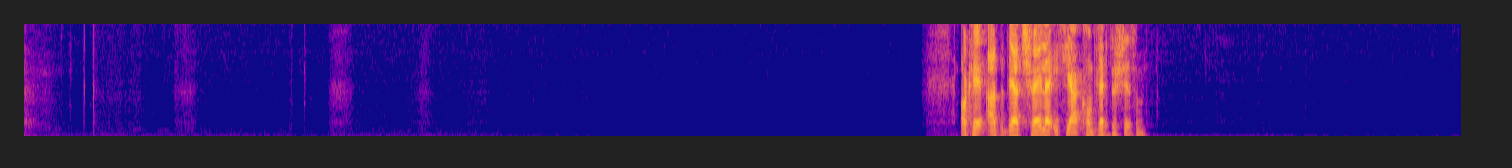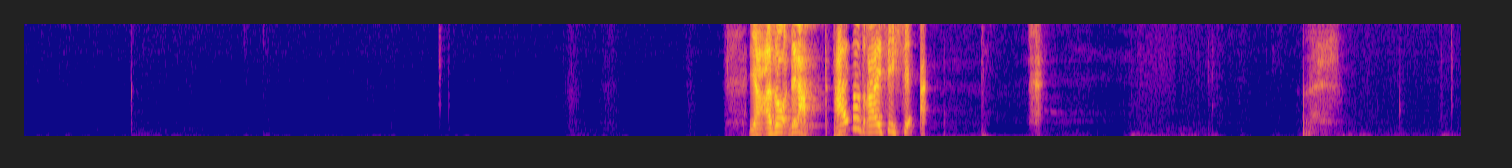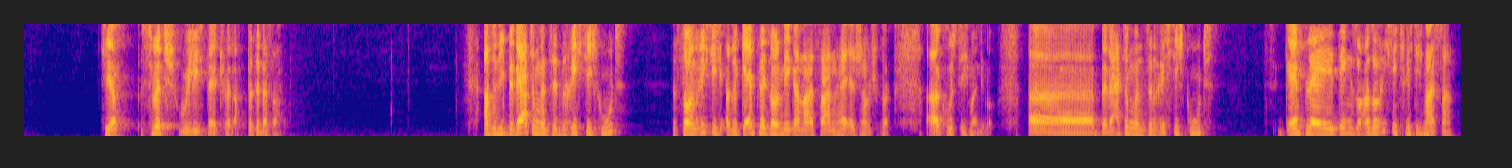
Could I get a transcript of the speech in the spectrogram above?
Okay, also der Trailer ist ja komplett beschissen. Ja, also, Digga, 31. Hier, Switch Release Day Trailer. Bitte besser. Also die Bewertungen sind richtig gut. Das sollen richtig, also Gameplay soll mega nice sein. Hey, Edge habe ich schon gesagt. Äh, grüß dich, mein Lieber. Äh, Bewertungen sind richtig gut. Gameplay, Ding, so, also richtig, richtig nice sein.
